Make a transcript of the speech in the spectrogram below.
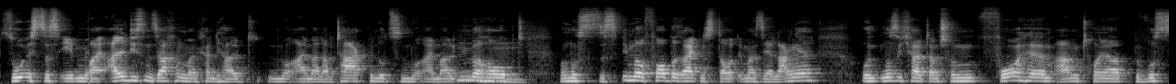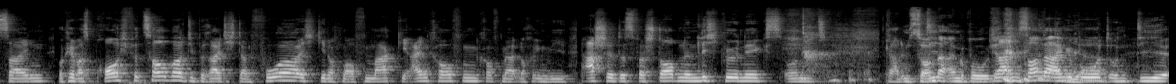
So ist es eben bei all diesen Sachen. Man kann die halt nur einmal am Tag benutzen, nur einmal überhaupt. Man muss das immer vorbereiten, es dauert immer sehr lange und muss ich halt dann schon vorher im Abenteuer bewusst sein, okay, was brauche ich für Zauber? Die bereite ich dann vor. Ich gehe nochmal auf den Markt, gehe einkaufen, kaufe mir halt noch irgendwie Asche des verstorbenen Lichtkönigs und Gerade im Sonderangebot. gerade ein Sonderangebot und die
